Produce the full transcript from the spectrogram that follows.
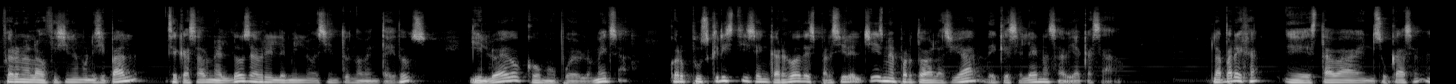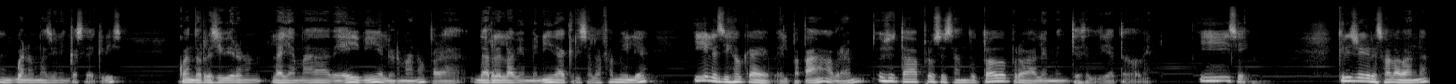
Fueron a la oficina municipal, se casaron el 2 de abril de 1992 y luego, como pueblo mexa, Corpus Christi se encargó de esparcir el chisme por toda la ciudad de que Selena se había casado. La pareja eh, estaba en su casa, bueno, más bien en casa de Chris, cuando recibieron la llamada de Amy, el hermano, para darle la bienvenida a Chris a la familia y les dijo que el papá, Abraham, pues estaba procesando todo, probablemente saldría todo bien. Y sí, Chris regresó a la banda,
